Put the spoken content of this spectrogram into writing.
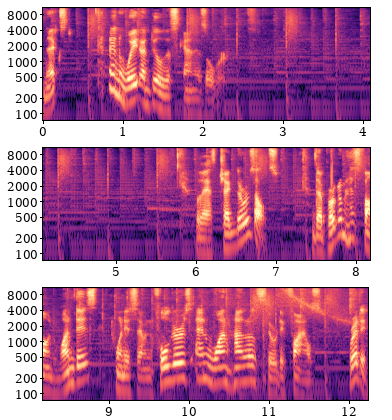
Next, and wait until the scan is over. Let's check the results. The program has found one disk, 27 folders, and 130 files. Ready!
